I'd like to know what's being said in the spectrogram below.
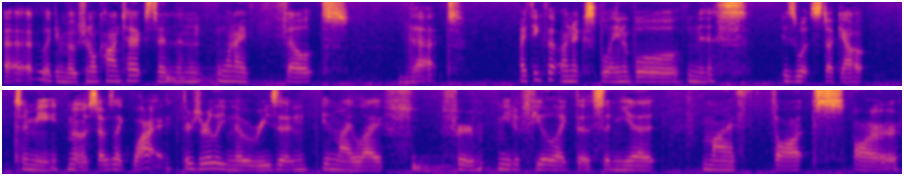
uh, like an emotional context and then when i felt that i think the unexplainableness is what stuck out to me most i was like why there's really no reason in my life for me to feel like this and yet my thoughts are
